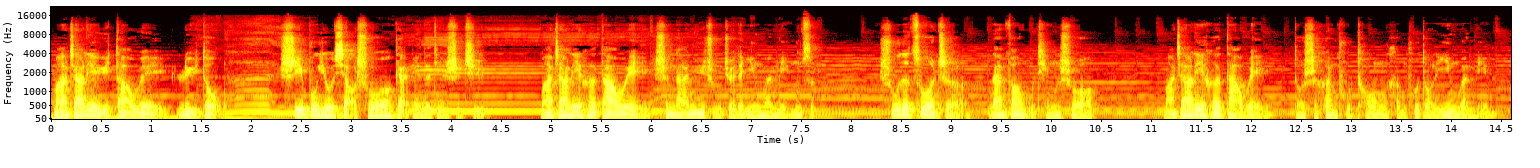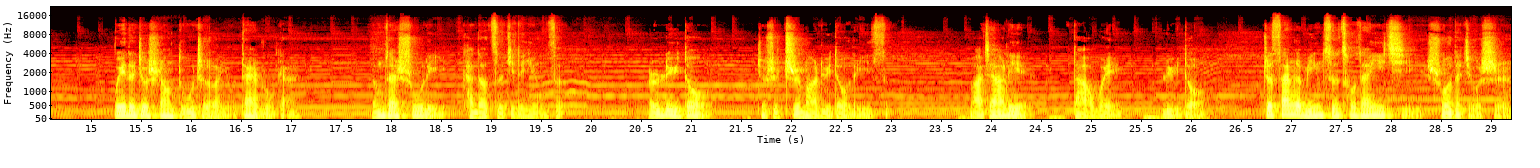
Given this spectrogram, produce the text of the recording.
玛嘉烈与大卫绿豆是一部由小说改编的电视剧。马嘉烈和大卫是男女主角的英文名字。书的作者南方舞厅说，马嘉烈和大卫都是很普通、很普通的英文名，为的就是让读者有代入感，能在书里看到自己的影子。而绿豆就是芝麻绿豆的意思。马嘉烈、大卫、绿豆。这三个名词凑在一起，说的就是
